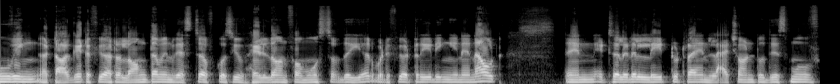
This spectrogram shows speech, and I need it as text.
moving a target. If you are a long term investor of course you've held on for most of the year but if you're trading in and out then it's a little late to try and latch on to this move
